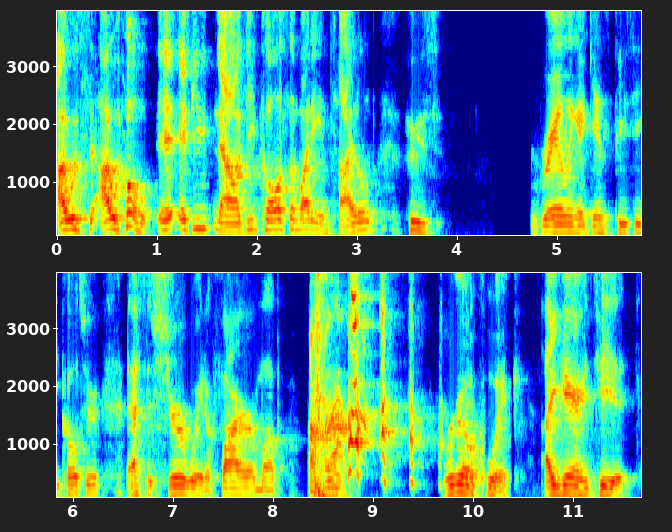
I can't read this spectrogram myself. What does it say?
I would say, I will if you now if you call somebody entitled who's railing against PC culture, that's a sure way to fire them up real, real quick. I guarantee it.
